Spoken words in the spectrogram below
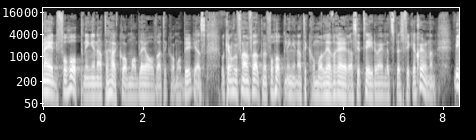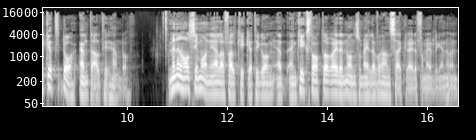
med förhoppningen att det här kommer att bli av, att det kommer att byggas. Och kanske framförallt med förhoppningen att det kommer att levereras i tid och enligt specifikationen. Vilket då inte alltid händer. Men nu har Simon i alla fall kickat igång en Kickstarter och är det någon som är leveranssäker är det förmodligen hon.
